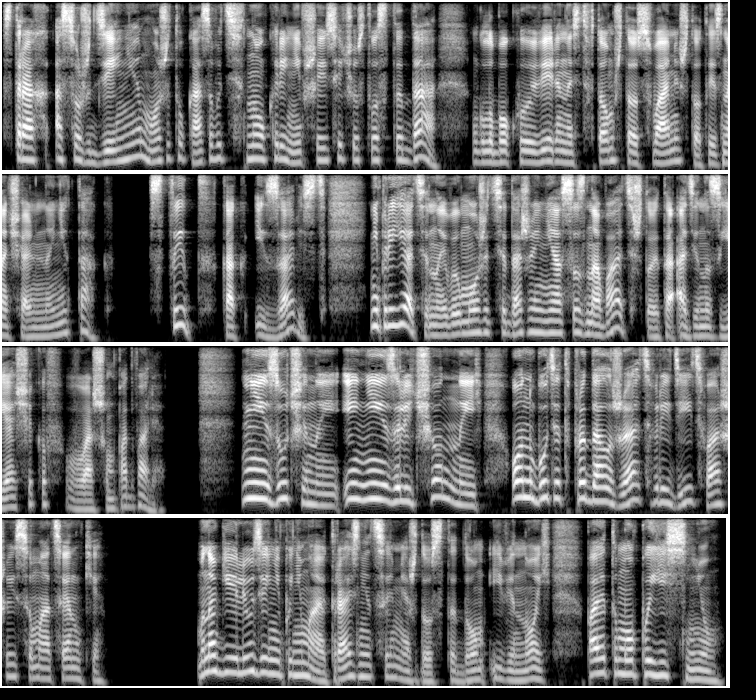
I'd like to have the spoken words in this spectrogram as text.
Страх осуждения может указывать на укоренившееся чувство стыда, глубокую уверенность в том, что с вами что-то изначально не так. Стыд, как и зависть, неприятен, и вы можете даже не осознавать, что это один из ящиков в вашем подвале. Неизученный и неизлеченный, он будет продолжать вредить вашей самооценке. Многие люди не понимают разницы между стыдом и виной, поэтому поясню.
